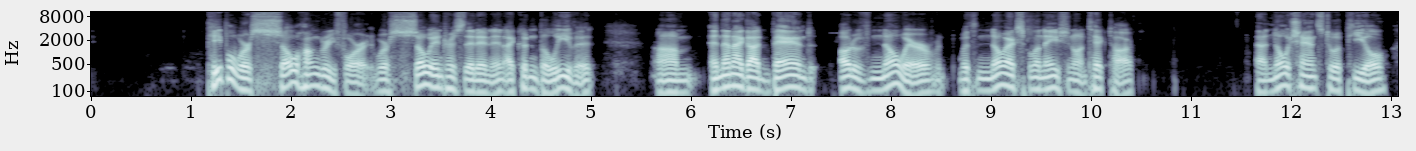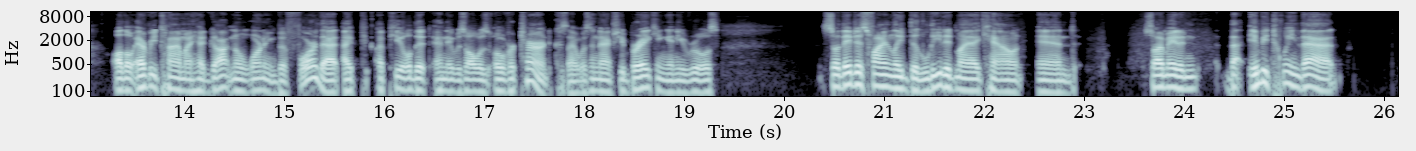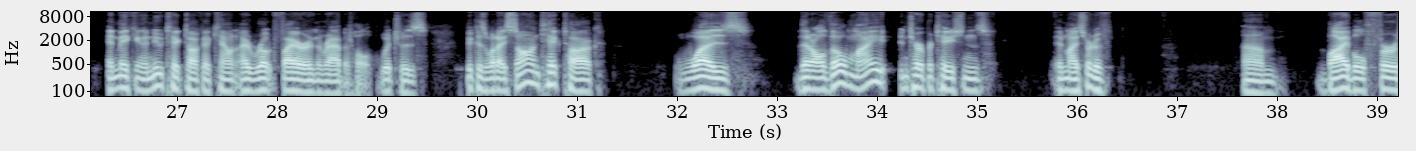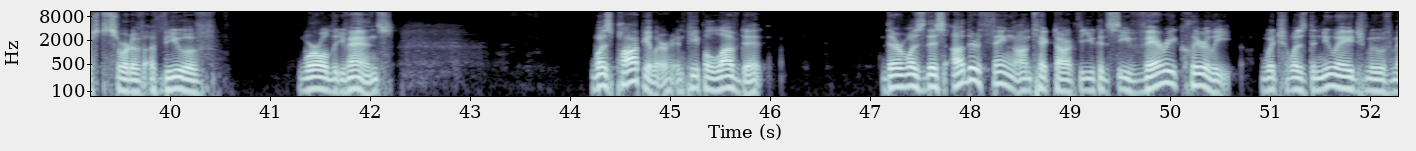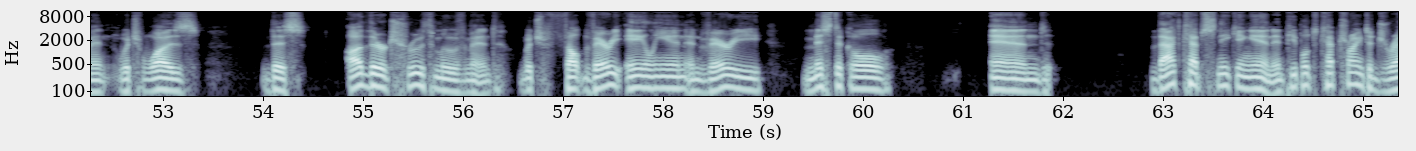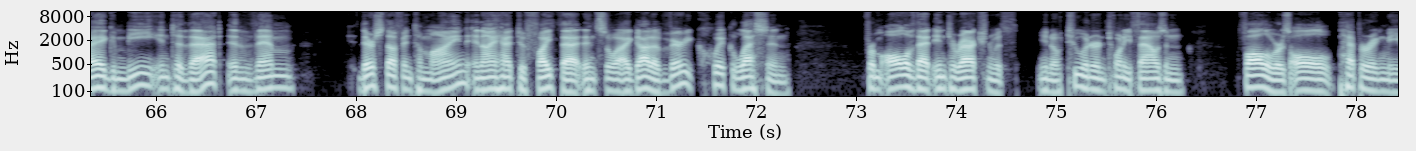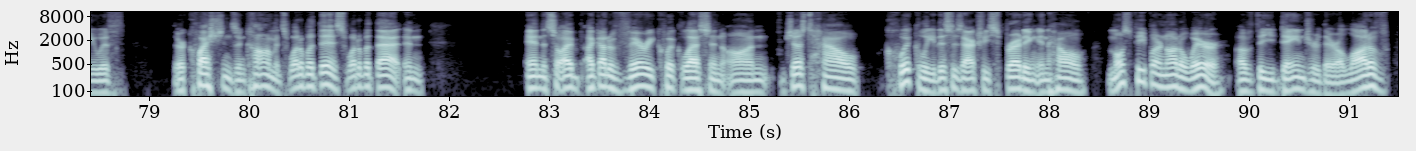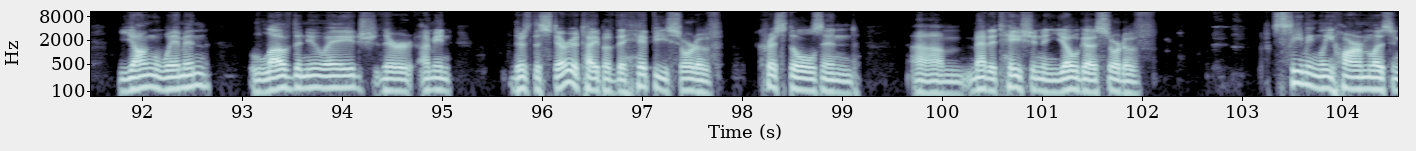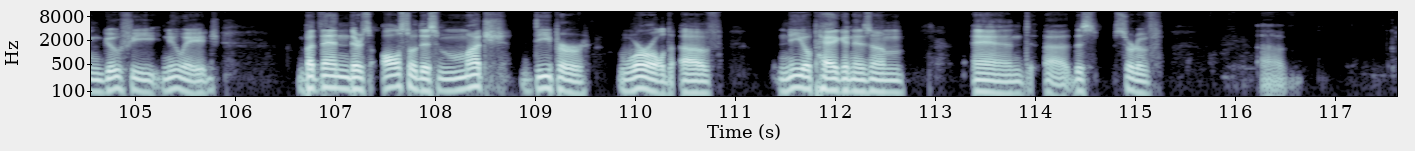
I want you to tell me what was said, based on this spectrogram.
people were so hungry for it were so interested in it i couldn't believe it um, and then I got banned out of nowhere with no explanation on TikTok, uh, no chance to appeal. Although every time I had gotten a warning before that, I p- appealed it and it was always overturned because I wasn't actually breaking any rules. So they just finally deleted my account. And so I made a, that in between that and making a new TikTok account, I wrote Fire in the Rabbit Hole, which was because what I saw on TikTok was that although my interpretations and my sort of um, Bible first sort of a view of world events was popular and people loved it. There was this other thing on TikTok that you could see very clearly, which was the New Age movement, which was this other truth movement, which felt very alien and very mystical. And that kept sneaking in and people kept trying to drag me into that and them their stuff into mine and i had to fight that. And so i got a very quick lesson from all of that interaction with you know 220000 followers all peppering me with their questions and comments. What about this? What about that? And and so I, I got a very quick lesson on just how quickly this is actually spreading and how most people are not aware of the danger there a lot of young women love the new age. There, I mean, there's the stereotype of the hippie sort of crystals and um, meditation and yoga sort of seemingly harmless and goofy new age. But then there's also this much deeper world of neo paganism and uh, this sort of uh,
